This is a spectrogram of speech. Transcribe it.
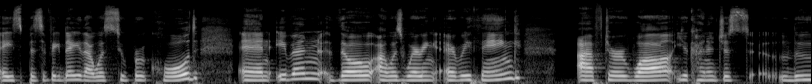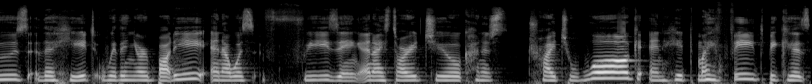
a specific day that was super cold. And even though I was wearing everything, after a while you kind of just lose the heat within your body and i was freezing and i started to kind of try to walk and hit my feet because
